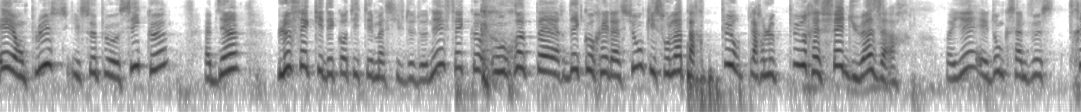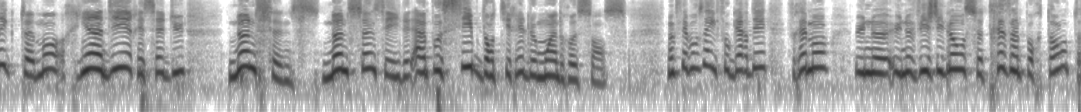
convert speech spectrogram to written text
Et, en plus, il se peut aussi que, eh bien, le fait qu'il y ait des quantités massives de données fait qu'on repère des corrélations qui sont là par le pur effet du hasard voyez Et donc, ça ne veut strictement rien dire et c'est du nonsense. Nonsense et il est impossible d'en tirer le moindre sens. Donc, c'est pour ça qu'il faut garder vraiment une, une vigilance très importante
